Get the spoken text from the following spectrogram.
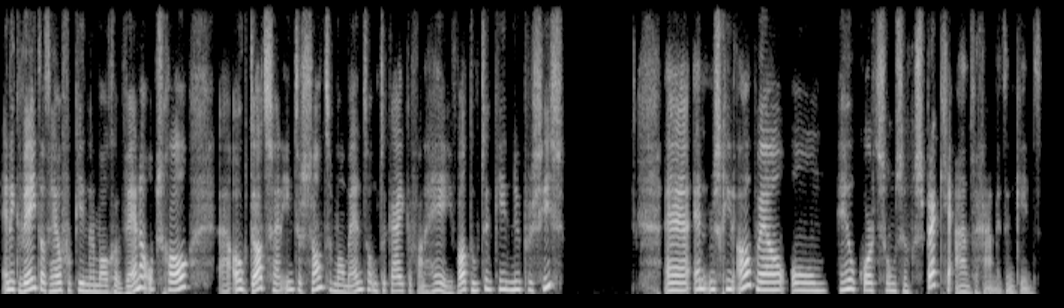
En ik weet dat heel veel kinderen mogen wennen op school. Uh, ook dat zijn interessante momenten om te kijken van, hé, hey, wat doet een kind nu precies? Uh, en misschien ook wel om heel kort soms een gesprekje aan te gaan met een kind.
